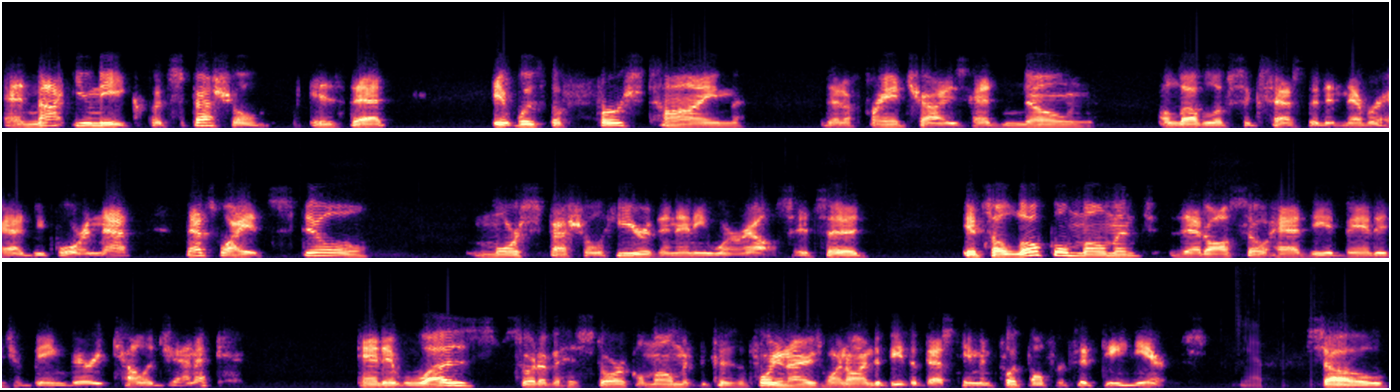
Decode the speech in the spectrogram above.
and not unique, but special is that it was the first time that a franchise had known a level of success that it never had before. And that that's why it's still more special here than anywhere else. It's a it's a local moment that also had the advantage of being very telegenic. And it was sort of a historical moment because the 49ers went on to be the best team in football for 15 years. Yep. So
